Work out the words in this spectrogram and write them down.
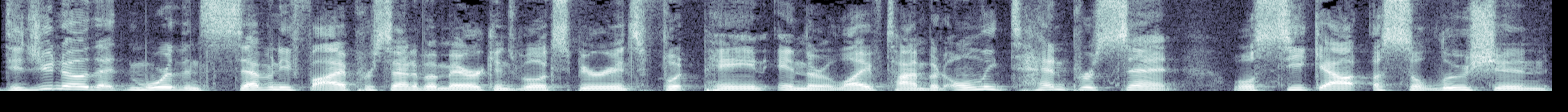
Did you know that more than 75% of Americans will experience foot pain in their lifetime, but only 10% will seek out a solution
